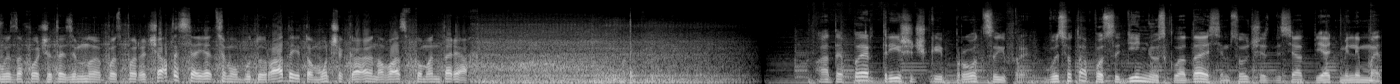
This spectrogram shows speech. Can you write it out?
ви захочете зі мною посперечатися, я цьому буду радий, тому чекаю на вас в коментарях. А тепер трішечки про цифри. Висота по сидінню складає 765 мм,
